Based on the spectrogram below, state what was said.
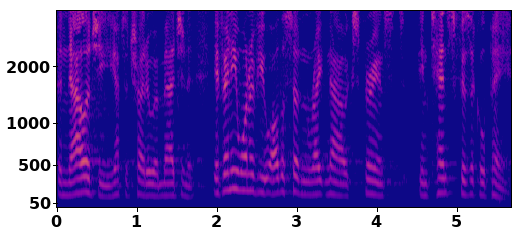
analogy. You have to try to imagine it. If any one of you all of a sudden right now experienced intense physical pain,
